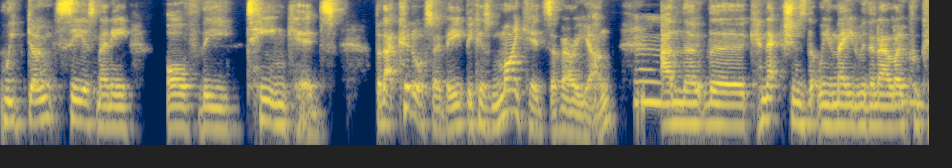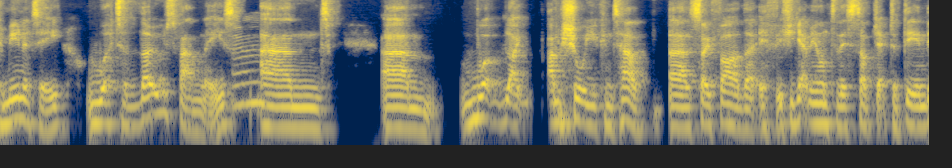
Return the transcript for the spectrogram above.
We don't see as many of the teen kids but that could also be because my kids are very young Mm. and the the connections that we made within our local community were to those families Mm. and um what like I'm sure you can tell uh, so far that if, if you get me onto this subject of D and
